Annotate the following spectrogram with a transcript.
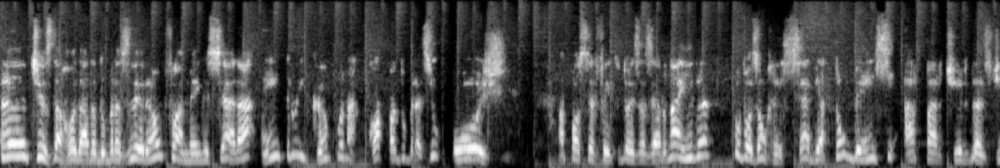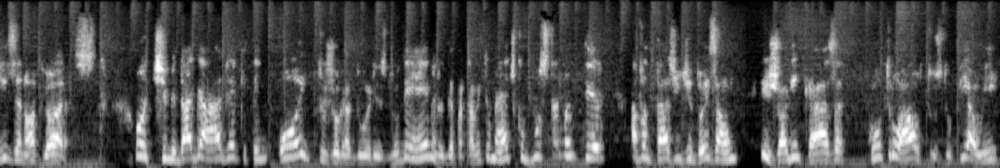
Antes da rodada do Brasileirão, Flamengo e Ceará entram em campo na Copa do Brasil hoje. Após ter feito 2 a 0 na ida, o Vozão recebe a Tombense a partir das 19 horas. O time da Gávea, que tem oito jogadores no DM, no departamento médico, busca manter a vantagem de 2 a 1 e joga em casa contra o Altos do Piauí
